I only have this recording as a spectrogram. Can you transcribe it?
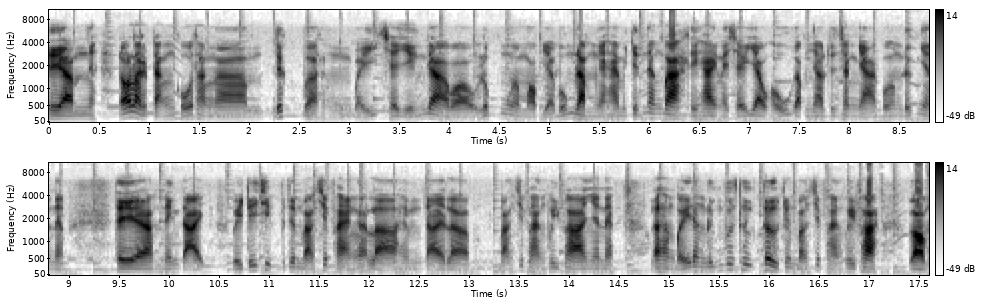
Thì um, đó là cái trận của thằng uh, Đức và thằng Bỉ sẽ diễn ra vào lúc à, 1 giờ 45 ngày 29 tháng 3 thì hai này sẽ giao hữu gặp nhau trên sân nhà của thằng Đức nha anh em. Thì uh, hiện tại vị trí xếp trên bảng xếp hạng là hiện tại là bảng xếp hạng FIFA nha anh em. Là thằng Bỉ đang đứng với thứ tư trên bảng xếp hạng FIFA gồm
